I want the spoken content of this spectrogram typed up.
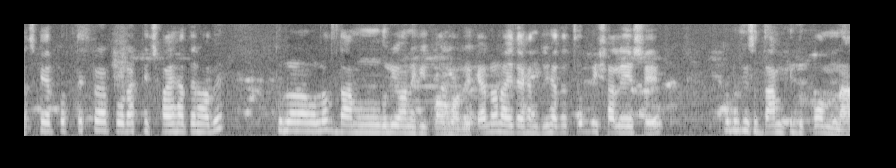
আজকের প্রত্যেকটা প্রোডাক্টই ছয় হাতের হবে। তুলনামূলক দামগুলি অনেকই কম হবে। কেননা, এই দেখেন দুই হাজার চব্বিশ সালে এসে কোনো কিছু দাম কিন্তু কম না।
